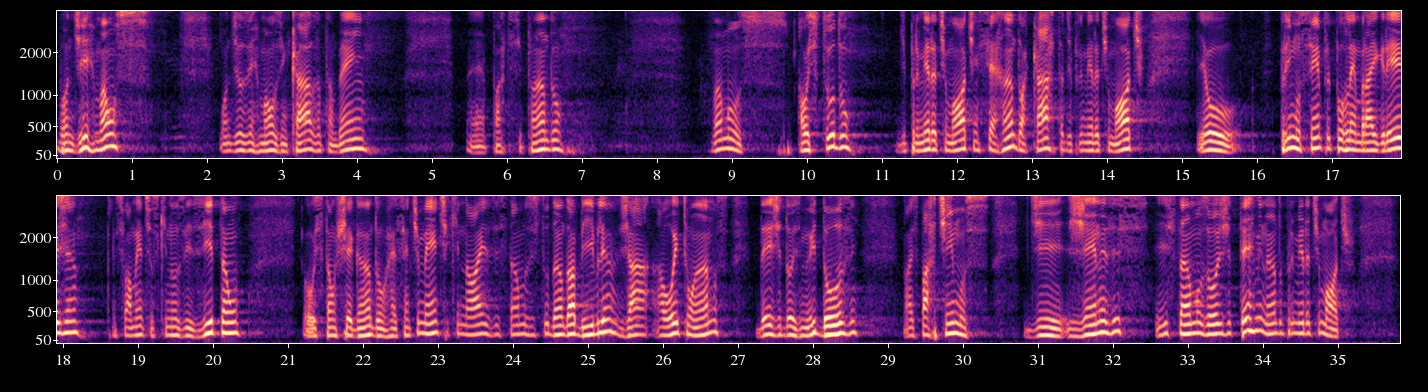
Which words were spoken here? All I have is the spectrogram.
Bom dia, irmãos. Bom dia, os irmãos em casa também, é, participando. Vamos ao estudo de 1 Timóteo, encerrando a carta de 1 Timóteo. Eu primo sempre por lembrar a igreja, principalmente os que nos visitam ou estão chegando recentemente, que nós estamos estudando a Bíblia já há oito anos, desde 2012 nós partimos de Gênesis e estamos hoje terminando 1 Timóteo.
